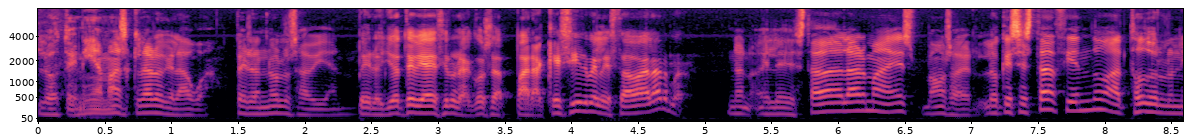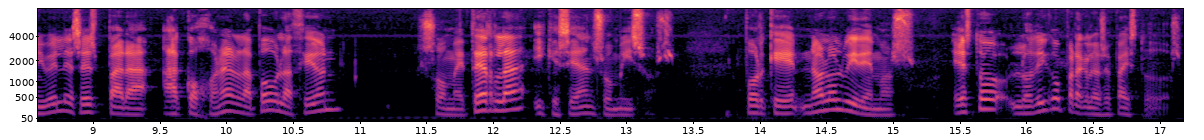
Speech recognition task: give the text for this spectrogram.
Lo tenía más claro que el agua, pero no lo sabían. Pero yo te voy a decir una cosa, ¿para qué sirve el estado de alarma? No, no, el estado de alarma es, vamos a ver, lo que se está haciendo a todos los niveles es para acojonar a la población, someterla y que sean sumisos. Porque no lo olvidemos, esto lo digo para que lo sepáis todos.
